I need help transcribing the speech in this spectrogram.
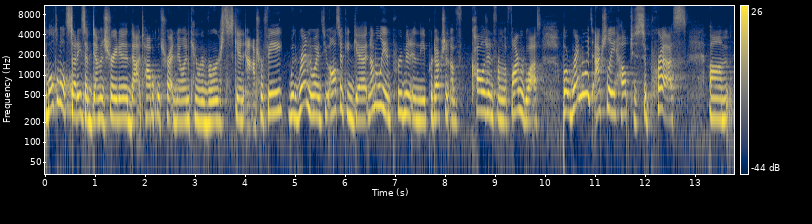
Multiple studies have demonstrated that topical tretinoin can reverse skin atrophy. With retinoids, you also can get not only improvement in the production of collagen from the fibroblasts, but retinoids actually help to suppress um,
